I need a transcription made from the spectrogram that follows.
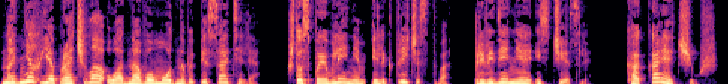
На днях я прочла у одного модного писателя что с появлением электричества привидения исчезли. Какая чушь!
